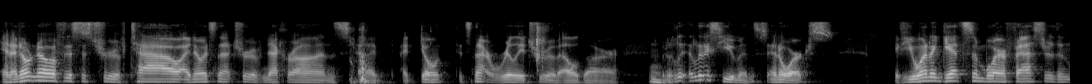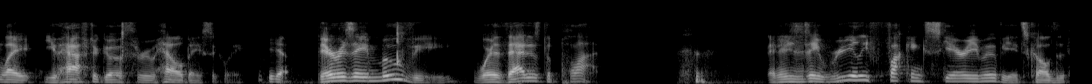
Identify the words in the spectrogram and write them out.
and I don't know if this is true of Tau, I know it's not true of Necrons, and I, I don't, it's not really true of Eldar, but at, at least humans and orcs. if you want to get somewhere faster than light, you have to go through hell, basically. Yeah. There is a movie where that is the plot. and it is a really fucking scary movie. It's called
